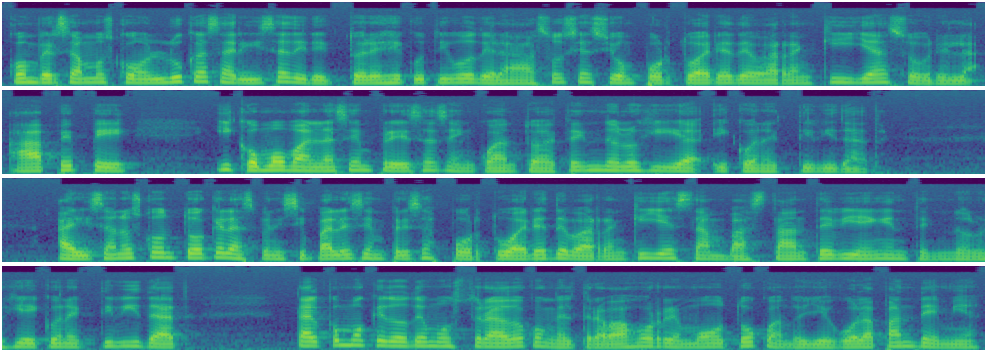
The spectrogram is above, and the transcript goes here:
Conversamos con Lucas Ariza, director ejecutivo de la Asociación Portuaria de Barranquilla, sobre la APP y cómo van las empresas en cuanto a tecnología y conectividad. Ariza nos contó que las principales empresas portuarias de Barranquilla están bastante bien en tecnología y conectividad, tal como quedó demostrado con el trabajo remoto cuando llegó la pandemia,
